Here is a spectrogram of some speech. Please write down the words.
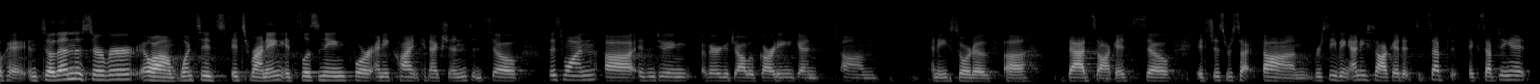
okay, and so then the server, um, once it's, it's running, it's listening for any client connections. And so this one uh, isn't doing a very good job of guarding against um, any sort of uh, bad sockets. So it's just um, receiving any socket, it's accept accepting it.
